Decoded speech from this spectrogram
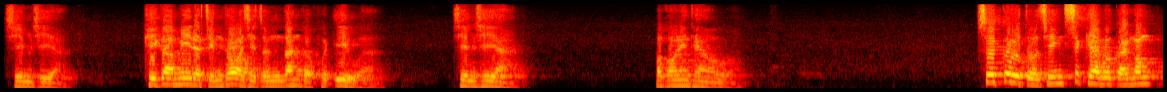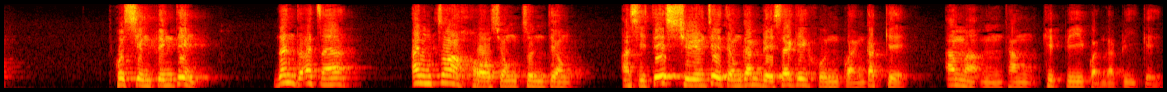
是毋是啊？去到每个净土的时阵，咱就佛友啊，是毋是啊？我讲恁听有无？所以各位道亲，释迦要讲讲佛性平等，咱都要知影安怎互相尊重，也是伫修行这中间袂使去分权甲低，啊嘛毋通去比权甲比低。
